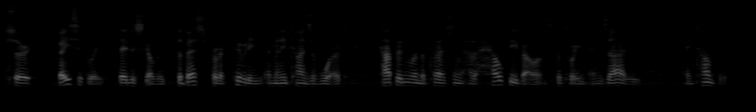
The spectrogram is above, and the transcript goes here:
So basically, they discovered that the best productivity in many kinds of work happened when the person had a healthy balance between anxiety and comfort.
